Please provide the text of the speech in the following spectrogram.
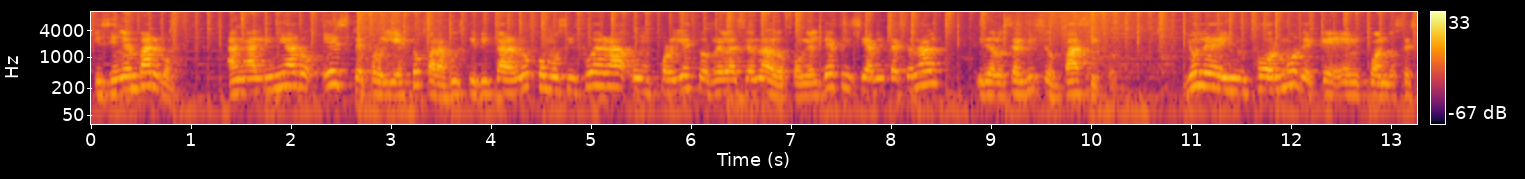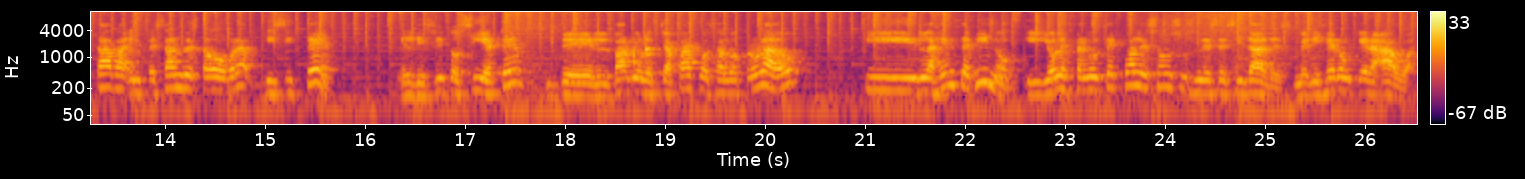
y sin embargo han alineado este proyecto para justificarlo como si fuera un proyecto relacionado con el déficit habitacional y de los servicios básicos. Yo le informo de que en cuando se estaba empezando esta obra visité el distrito 7 del barrio Los Chapacos al otro lado y la gente vino y yo les pregunté cuáles son sus necesidades. Me dijeron que era agua.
